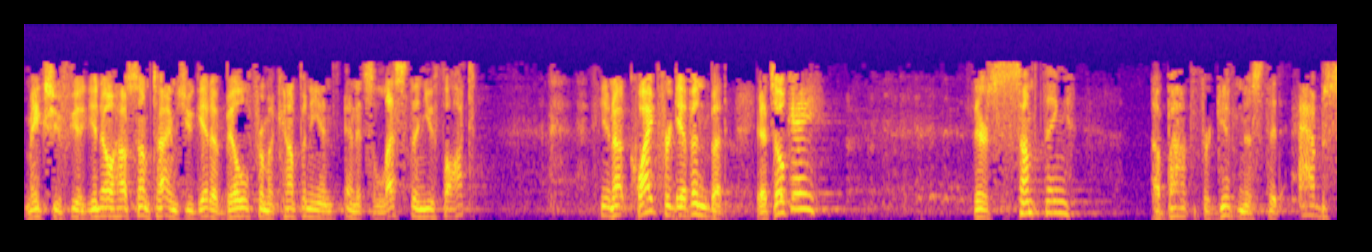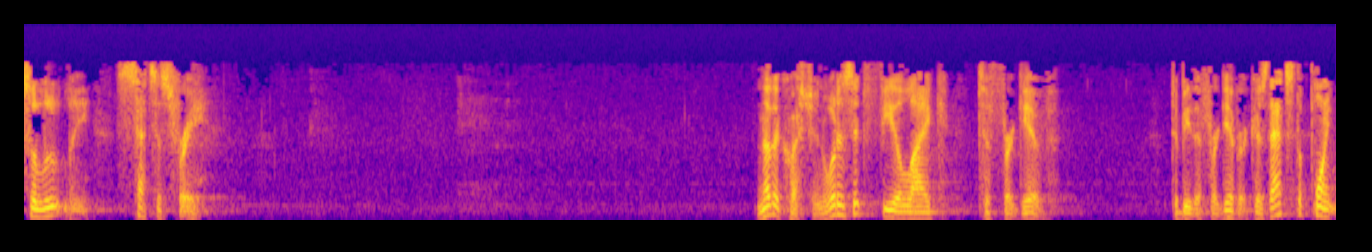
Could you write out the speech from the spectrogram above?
Makes you feel, you know how sometimes you get a bill from a company and, and it's less than you thought? You're not quite forgiven, but it's okay. There's something about forgiveness that absolutely sets us free. Another question What does it feel like to forgive? To be the forgiver? Because that's the point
